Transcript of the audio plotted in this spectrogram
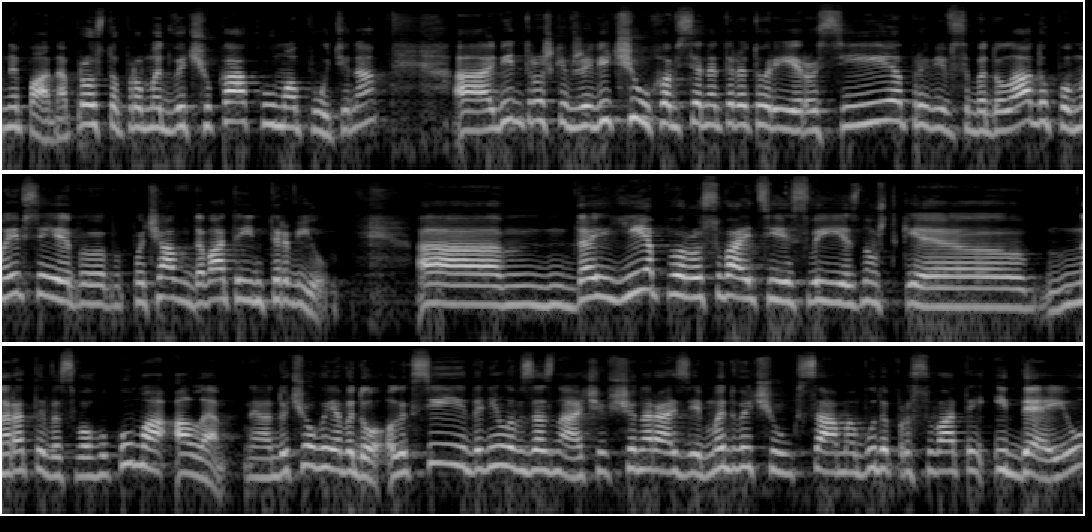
не пана, просто про Медведчука, кума Путіна. Він трошки вже відчухався на території Росії, привів себе до ладу, помився і е, почав давати інтерв'ю. Дає, просуває ці свої знову ж таки е, наративи свого кума. Але е, до чого я веду? Олексій Данілов зазначив, що наразі Медведчук саме буде просувати ідею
